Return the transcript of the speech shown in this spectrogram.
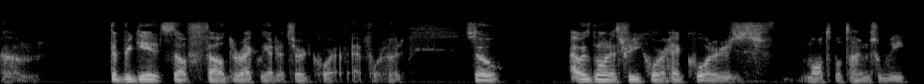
Um, the brigade itself fell directly under third corps at Fort Hood. So I was going to three corps headquarters multiple times a week,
